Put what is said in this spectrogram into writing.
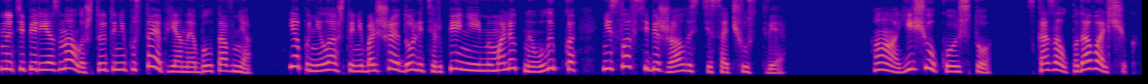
Но теперь я знала, что это не пустая пьяная болтовня. Я поняла, что небольшая доля терпения и мимолетная улыбка несла в себе жалость и сочувствие. «А, еще кое-что», — сказал подавальщик.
